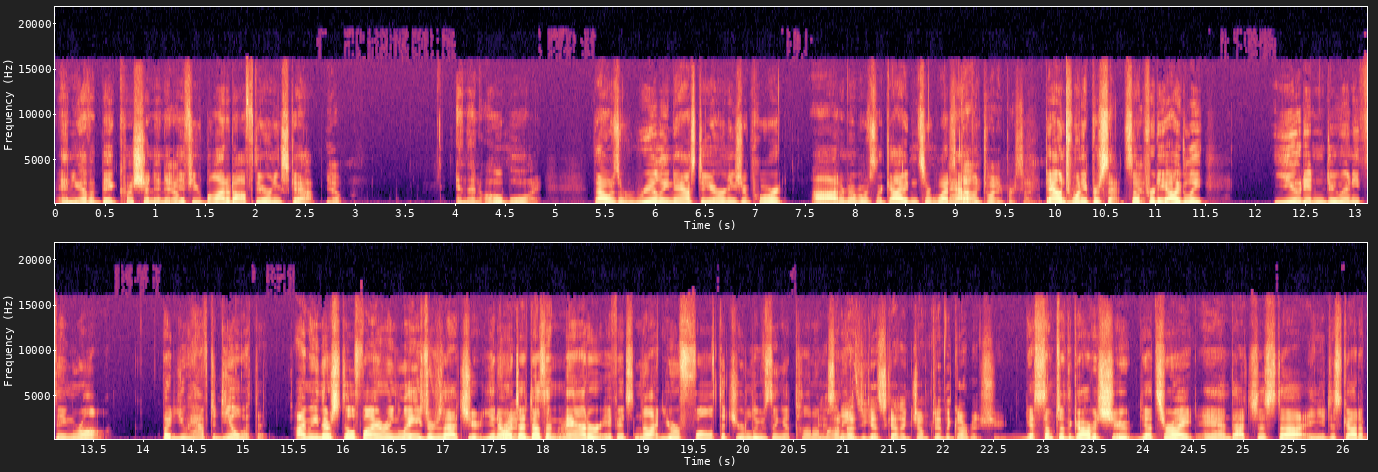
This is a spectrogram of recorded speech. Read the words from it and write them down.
and you have a big cushion in it yep. if you bought it off the earnings gap. Yep. And then oh boy, that was a really nasty earnings report. Uh, I don't remember it was the guidance or what it's have down twenty percent. Down twenty percent. So yep. pretty ugly you didn't do anything wrong, but you have to deal with it. I mean, they're still firing lasers at you. You know, right, it, doesn't right. matter if it's not your fault that you're losing a ton of yeah, money. Sometimes you just got to jump to the garbage chute. Yes, jump to the garbage chute. That's right, and that's just uh, and you just got to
